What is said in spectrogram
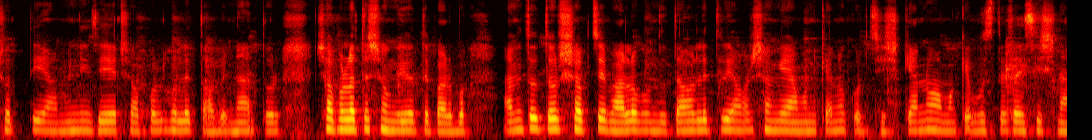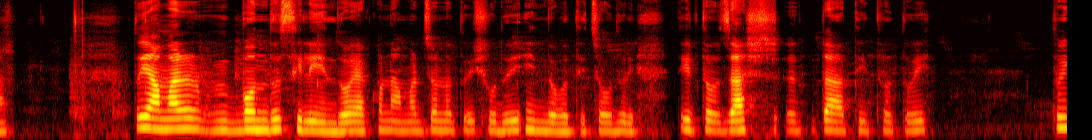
সত্যি, আমি নিজে সফল হলে তবে না তোর সফলতার সঙ্গী হতে পারব। আমি তো তোর সবচেয়ে ভালো বন্ধু, তাহলে তুই আমার সঙ্গে এমন কেন করছিস? কেন আমাকে বুঝতে চাইছিস না? তুই আমার বন্ধু ছিলি ইন্দু, এখন আমার জন্য তুই শুধুই ইন্দ্রবতী চৌধুরী। তীর্থ, যাস, তা তীর্থ তুই। তুই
